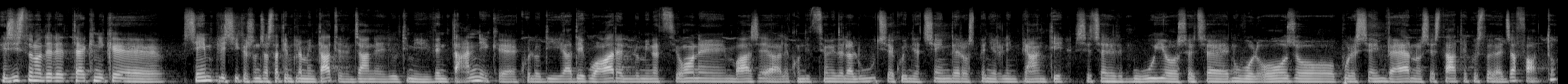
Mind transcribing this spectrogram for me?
Esistono delle tecniche semplici che sono già state implementate già negli ultimi vent'anni, che è quello di adeguare l'illuminazione in base alle condizioni della luce, quindi accendere o spegnere gli impianti se c'è buio, se c'è nuvoloso, oppure se è inverno, se è estate, questo è già fatto.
